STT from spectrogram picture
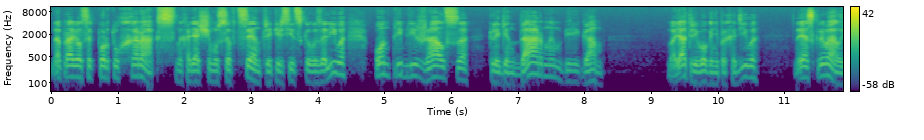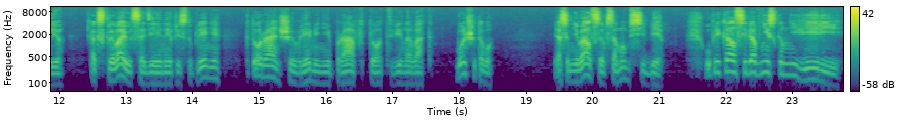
направился к порту Харакс, находящемуся в центре Персидского залива, он приближался к легендарным берегам. Моя тревога не проходила, но я скрывал ее, как скрывают содеянные преступления. Кто раньше времени прав, тот виноват. Больше того, я сомневался в самом себе. Упрекал себя в низком неверии,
